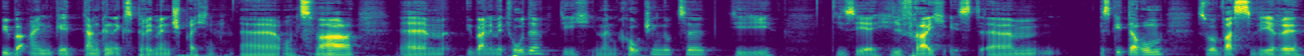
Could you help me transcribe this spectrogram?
über ein Gedankenexperiment sprechen. Äh, und zwar ähm, über eine Methode, die ich in meinem Coaching nutze, die, die sehr hilfreich ist. Ähm, es geht darum, so was wäre,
